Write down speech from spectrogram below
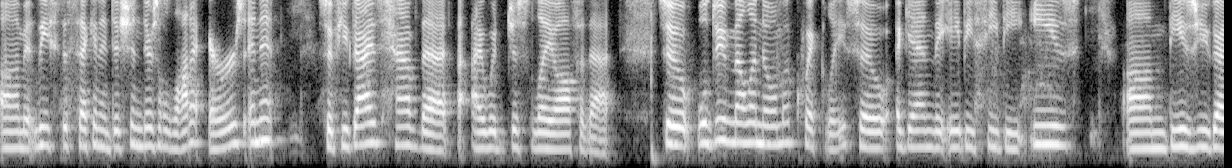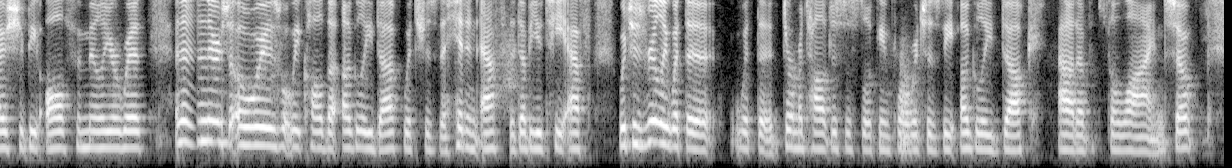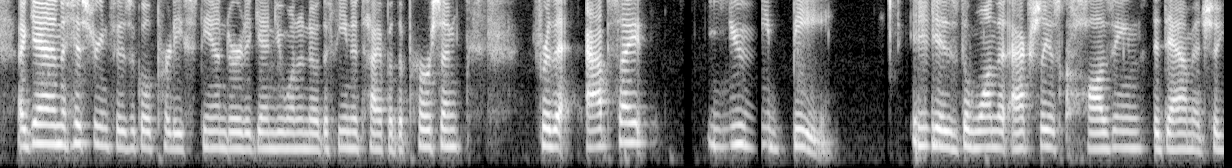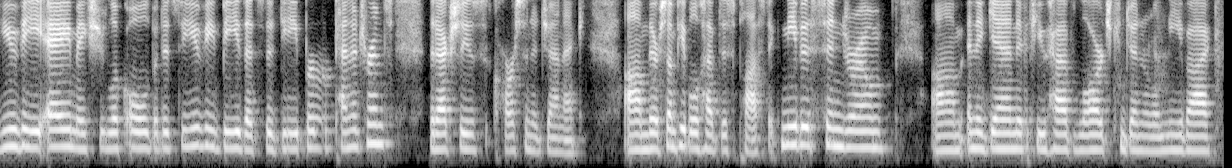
um, at least the second edition there's a lot of errors in it so if you guys have that i would just lay off of that so we'll do melanoma quickly so again the abcdes um, these you guys should be all familiar with. And then there's always what we call the ugly duck, which is the hidden F, the WTF, which is really what the what the dermatologist is looking for, which is the ugly duck out of the line. So again, history and physical, pretty standard. Again, you want to know the phenotype of the person. For the absite, UVB is the one that actually is causing the damage. So UVA makes you look old, but it's the UVB that's the deeper penetrance that actually is carcinogenic. Um, there are some people who have dysplastic nevus syndrome. Um, and again, if you have large congenital nevi,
